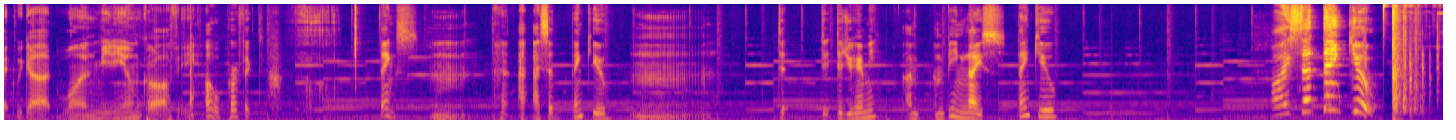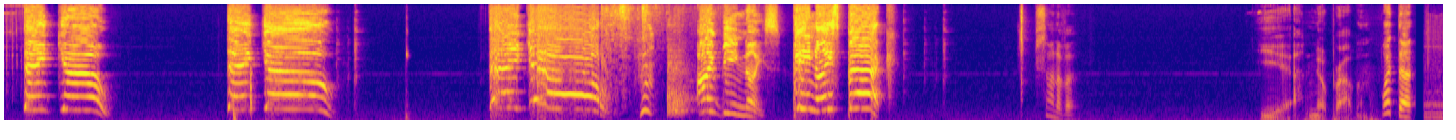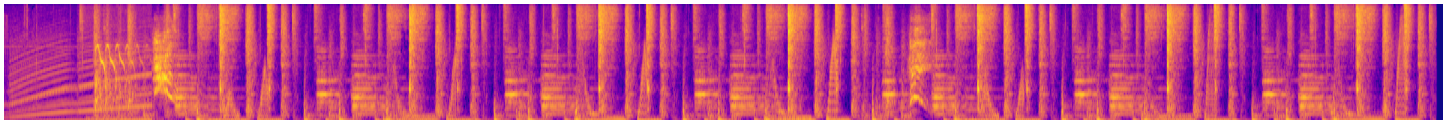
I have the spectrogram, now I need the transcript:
Alright, we got one medium coffee. Oh, perfect. Thanks. Mmm. I, I said thank you. Mmm. Did, did, did you hear me? I'm, I'm being nice. Thank you. I said thank you! Thank you! Thank you! Thank you! I'm being nice! Be nice back! Son of a... Yeah, no problem. What the...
